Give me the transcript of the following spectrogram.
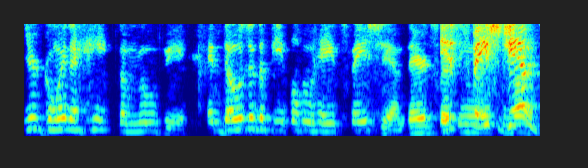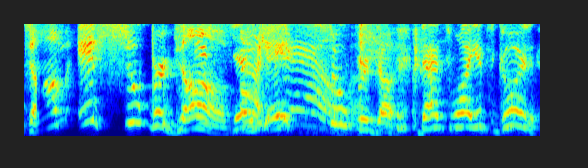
you're going to hate the movie. And those are the people who hate Space Jam. They're Is Space Jam much. dumb? It's super dumb. It's, yes, okay. it's super dumb. That's why it's good.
